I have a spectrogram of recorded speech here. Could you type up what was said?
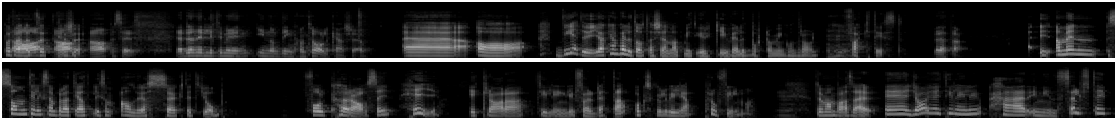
på ett annat sätt ja, kanske. Ja, precis. Ja, den är lite mer in, inom din kontroll kanske. Eh, Ja, vet du, jag kan väldigt ofta känna att mitt yrke är väldigt bortom min kontroll. Mhm. Faktiskt. Berätta. Ja, men, som till exempel att jag liksom aldrig har sökt ett jobb. Folk hör av sig. Hej, är Klara tillgänglig för detta och skulle vilja provfilma? Då är man bara så här, eh, ja jag är tillgänglig, här är min self-tape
